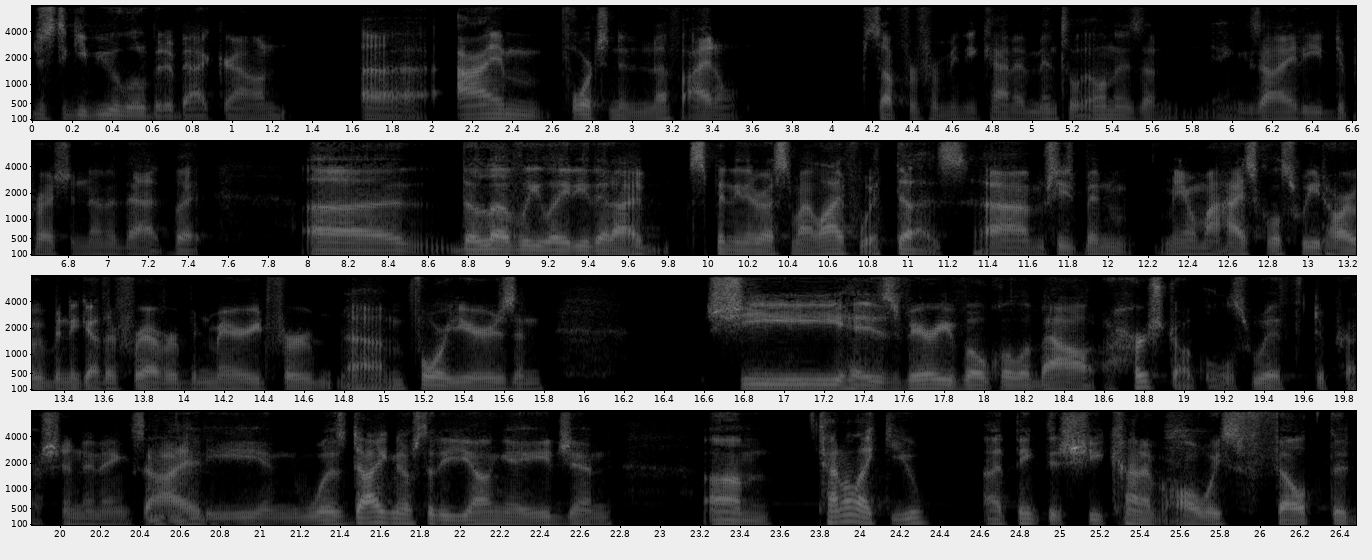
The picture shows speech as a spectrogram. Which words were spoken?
just to give you a little bit of background, uh, I'm fortunate enough. I don't suffer from any kind of mental illness, anxiety, depression, none of that, but uh, the lovely lady that I'm spending the rest of my life with does. Um, she's been, you know, my high school sweetheart. We've been together forever, been married for um, four years, and she is very vocal about her struggles with depression and anxiety, and was diagnosed at a young age. And um, kind of like you, I think that she kind of always felt that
